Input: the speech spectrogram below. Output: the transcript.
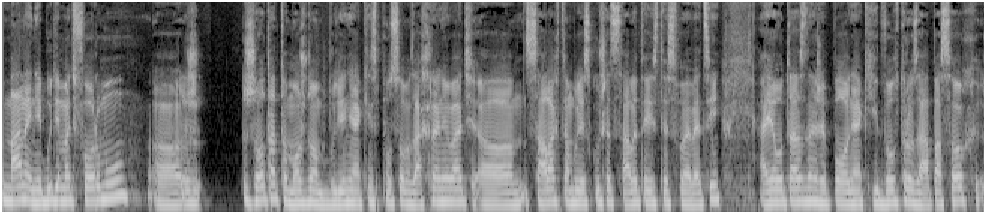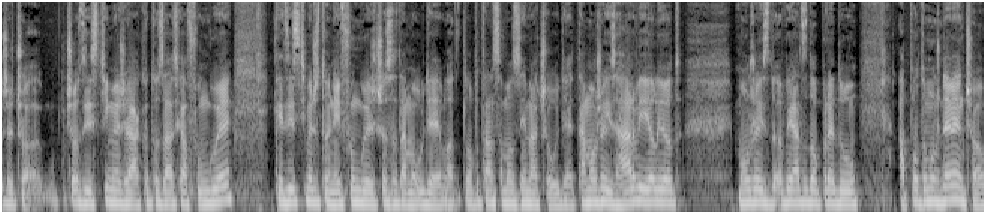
Mane nebude mať formu, uh, Žota to možno bude nejakým spôsobom zachraňovať. Uh, Salah tam bude skúšať stále tie isté svoje veci a je otázne, že po nejakých dvoch, troch zápasoch, že čo, čo zistíme, že ako to zatiaľ funguje. Keď zistíme, že to nefunguje, že čo sa tam udeje, lebo tam sa moc nemá čo udeje. Tam môže ísť Harvey Elliot, môže ísť viac dopredu a potom už neviem čo.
